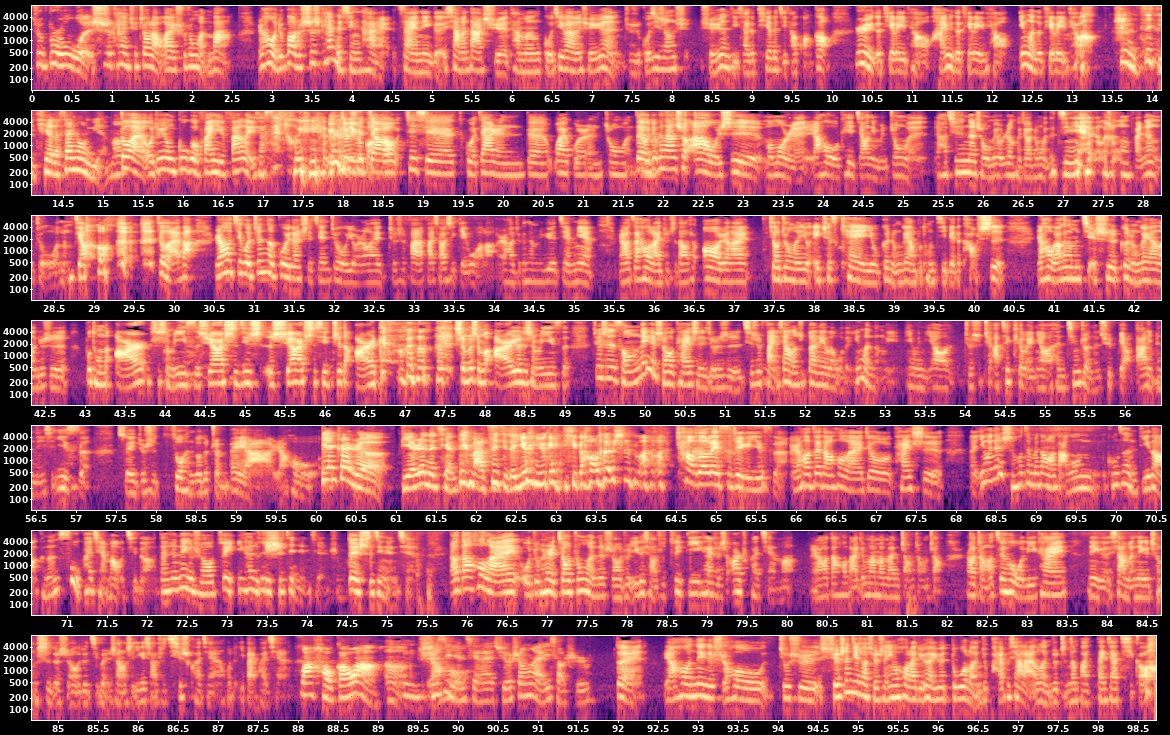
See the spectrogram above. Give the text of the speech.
就不如我试试看去教老外说中文吧。然后我就抱着试试看的心态，在那个厦门大学他们国际外文学院，就是国际生学学院底下就贴了几条广告，日语的贴了一条，韩语的贴了一条，英文的贴了一条。是你自己贴了三种语言吗？对，我就用 Google 翻译翻了一下三种语言的就是教这些国家人的外国人中文。对，我就跟他说啊，我是某某人，然后我可以教你们中文。然后其实那时候我没有任何教中文的经验，我说嗯，反正就我能教，就来吧。然后结果真的过一段时间，就有人来就是发发消息给我了，然后就跟他们约见面，然后再后来就知道说哦，原来教中文有 HSK，有各种各样不同级别的考试，然后我要跟他们解释各种各样的就是不同的 R 是什么意思，学而时习时学而时习之的 R 跟 什么什么 R 又是什么意思？就是从那个时候开始，就是其实反向的是锻炼了我的英文能力，因为你要就是去 articulate，你要很精准的去表达里面的一些意思，所以就是做很多的准备啊，然后边赚着别人的钱，边把自己的英语给提高了，是吗？差不多类似这个意思。然后再到后来就开始，呃，因为那时候在麦当劳打工，工资很低的，可能四五块钱吧，我记得。但是那个时候最一开始最十几年前是吗？对，十几年前。然后到后来我就开始教中文的时候，就一个小时最低一开始是二十块钱嘛，然后到后来就慢慢慢涨涨涨，然后涨到最后我离开那个厦门那个城市的时候，就基本上是一个小时七十块钱或者一百块钱。哇，好高啊！嗯，嗯十几年前哎，学生哎，一小时。对，然后那个时候就是学生介绍学生，因为后来就越来越多了，你就排不下来了，你就只能把单价提高。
